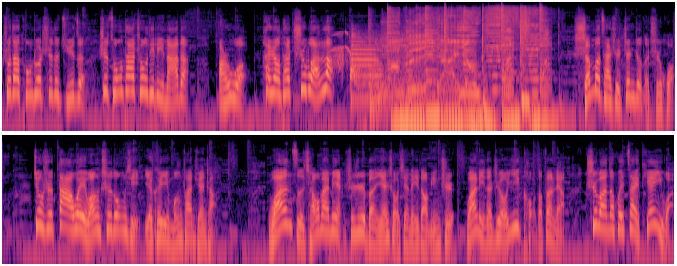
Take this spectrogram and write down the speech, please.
说他同桌吃的橘子是从他抽屉里拿的，而我还让他吃完了。什么才是真正的吃货？就是大胃王吃东西也可以萌翻全场。丸子荞麦面是日本岩手县的一道名吃，碗里呢只有一口的分量，吃完呢会再添一碗。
